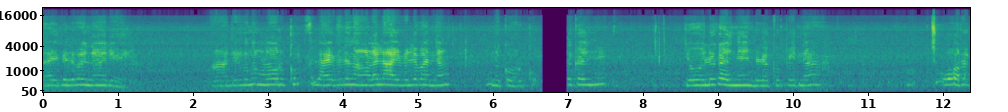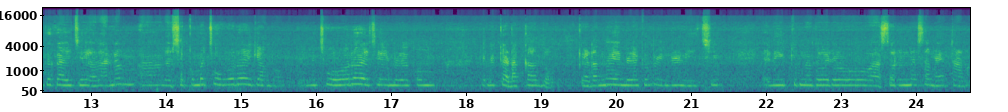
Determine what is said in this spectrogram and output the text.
ലൈവിൽ വന്നാരേ ആദ്യമൊക്കെ നമ്മൾ ഓർക്കും. ലൈവിൽ നാളെ ലൈവിൽ വന്ന എന്നൊക്കെ ഓർക്കും. അത് കഴിഞ്ഞ് ജോലി കഴിഞ്ഞ് കഴിയുമ്പോഴേക്കും പിന്നെ ചോറൊക്കെ കഴിച്ച് അതാണ്ട് വിശക്കുമ്പോൾ ചോറ് കഴിക്കാൻ പോകും. പിന്നെ ചോറ് കഴിച്ച് കഴിയുമ്പോഴേക്കും പിന്നെ കിടക്കാൻ തോന്നും കിടന്ന് കഴിയുമ്പോഴേക്കും പിന്നെ എണീച്ച് എണീക്കുന്നത് ഒരു അസറിന്റെ സമയത്താണ്.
